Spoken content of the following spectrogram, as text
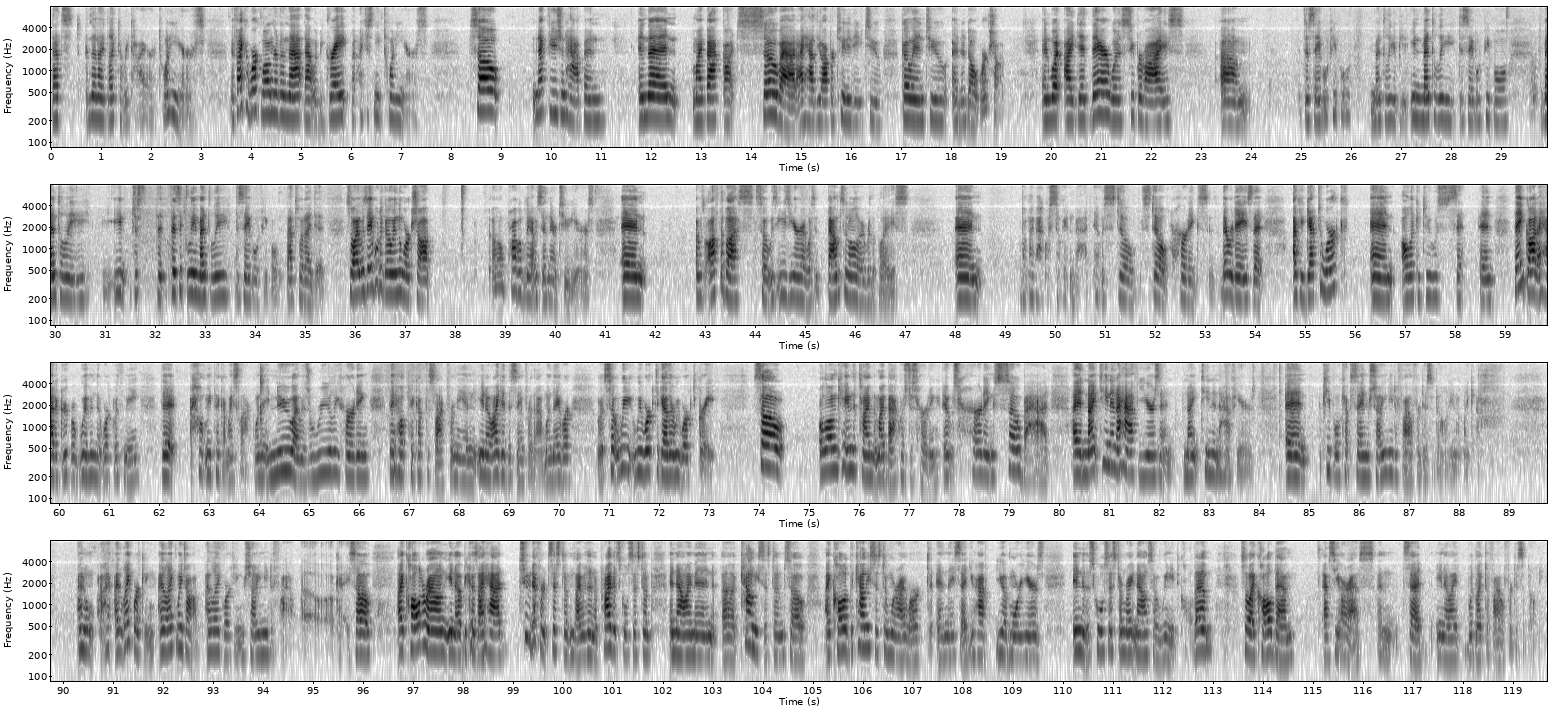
that's, and then I'd like to retire. 20 years. If I could work longer than that, that would be great, but I just need 20 years. So neck fusion happened and then my back got so bad I had the opportunity to go into an adult workshop. And what I did there was supervise um, disabled people, mentally abused, mentally disabled people, mentally, you know, just physically, mentally disabled people. That's what I did. So I was able to go in the workshop oh, probably I was in there two years. And I was off the bus, so it was easier. I wasn't bouncing all over the place. And, but my back was still getting bad. It was still, still hurting. There were days that I could get to work and all I could do was sit. And thank God I had a group of women that worked with me that helped me pick up my slack. When they knew I was really hurting, they helped pick up the slack for me. And, you know, I did the same for them. When they were, so we, we worked together, we worked great. So, along came the time that my back was just hurting. It was hurting so bad. I had 19 and a half years in, 19 and a half years. And people kept saying, Michelle, you need to file for disability. And I'm like, I don't, I, I like working. I like my job. I like working. Michelle, you need to file. Oh, okay. So I called around, you know, because I had two different systems. I was in a private school system and now I'm in a county system. So I called the county system where I worked and they said you have you have more years into the school system right now so we need to call them. So I called them, SERS, and said, you know, I would like to file for disability.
